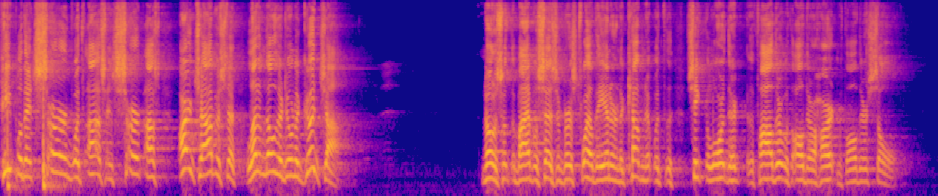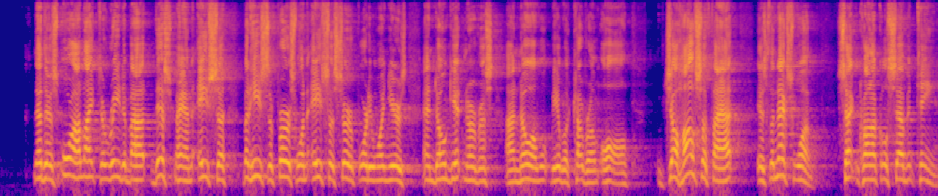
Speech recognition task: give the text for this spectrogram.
People that serve with us and serve us, our job is to let them know they're doing a good job. Notice what the Bible says in verse 12 they enter into covenant with the seek the Lord their the Father with all their heart, and with all their soul. Now, there's more I'd like to read about this man, Asa, but he's the first one. Asa served 41 years, and don't get nervous. I know I won't be able to cover them all. Jehoshaphat is the next one, Second Chronicles 17.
